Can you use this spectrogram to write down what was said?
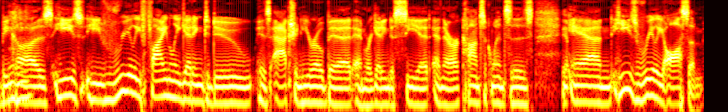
because mm-hmm. he's he's really finally getting to do his action hero bit, and we're getting to see it, and there are consequences, yep. and he's really awesome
